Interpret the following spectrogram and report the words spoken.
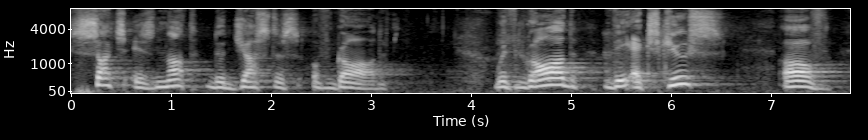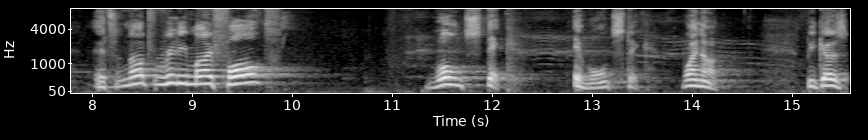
such is not the justice of God. With God, the excuse of, it's not really my fault, won't stick. It won't stick. Why not? Because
